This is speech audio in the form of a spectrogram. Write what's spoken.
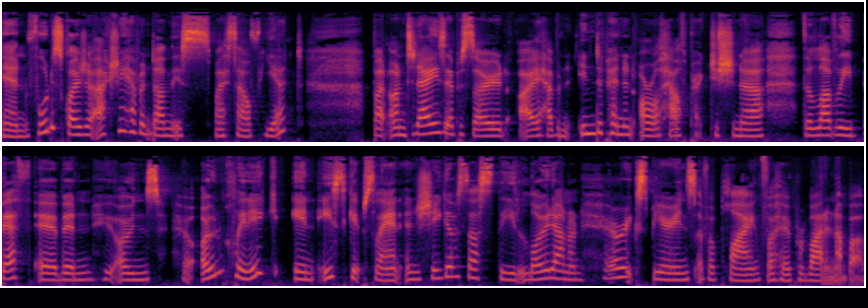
And full disclosure, I actually haven't done this myself yet. But on today's episode, I have an independent oral health practitioner, the lovely Beth Irvin, who owns her own clinic in East Gippsland, and she gives us the lowdown on her experience of applying for her provider number.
